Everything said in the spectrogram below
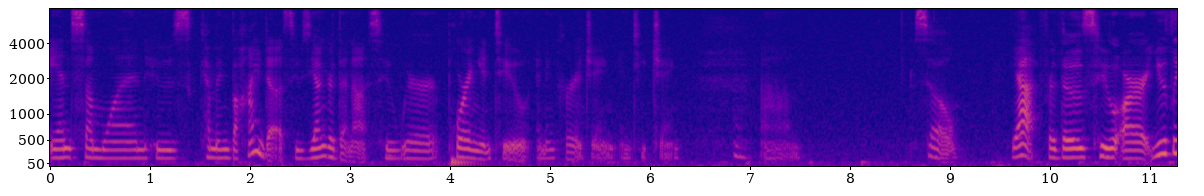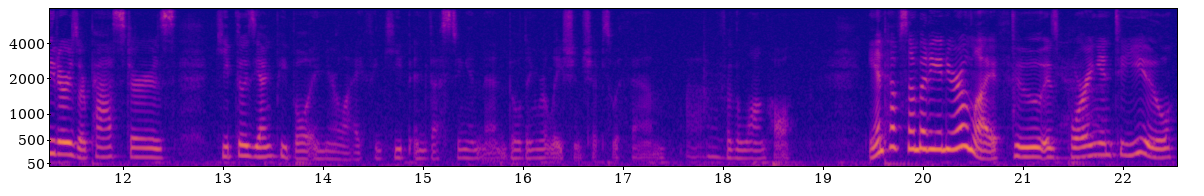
and someone who's coming behind us, who's younger than us, who we're pouring into and encouraging and teaching. Mm. Um, so, yeah, for those who are youth leaders or pastors, keep those young people in your life and keep investing in them, building relationships with them uh, Mm. for the long haul. And have somebody in your own life who is pouring into you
